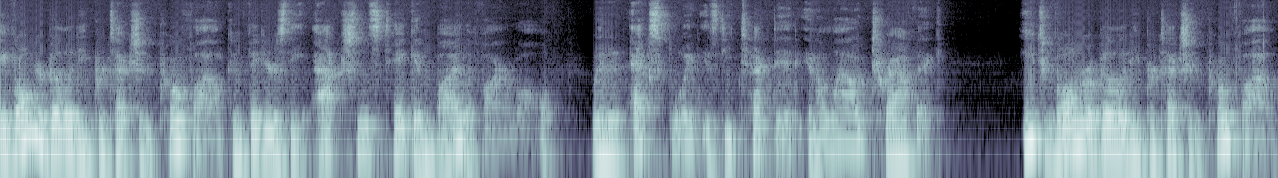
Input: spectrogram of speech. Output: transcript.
A vulnerability protection profile configures the actions taken by the firewall when an exploit is detected in allowed traffic. Each vulnerability protection profile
